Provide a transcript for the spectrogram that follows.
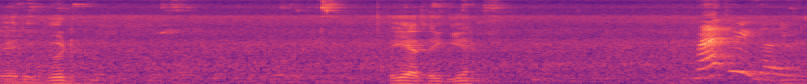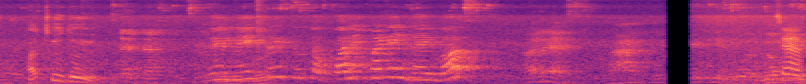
વેરી ગુડ તૈયાર થઈ ગયા સાચું જોયું ચાલ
